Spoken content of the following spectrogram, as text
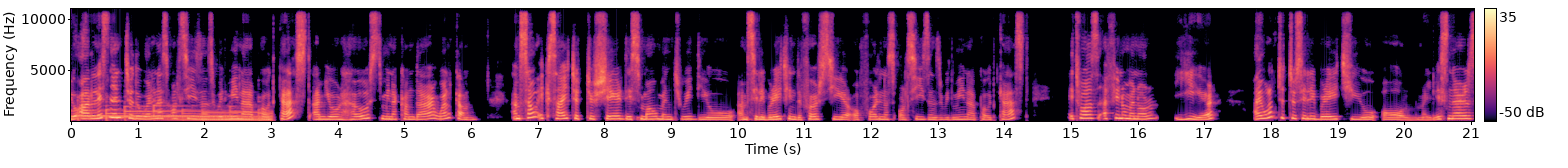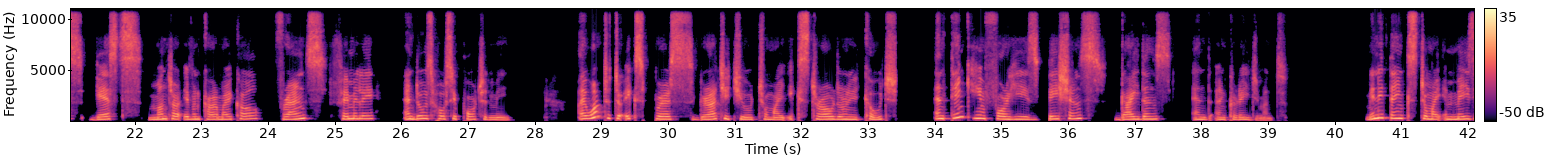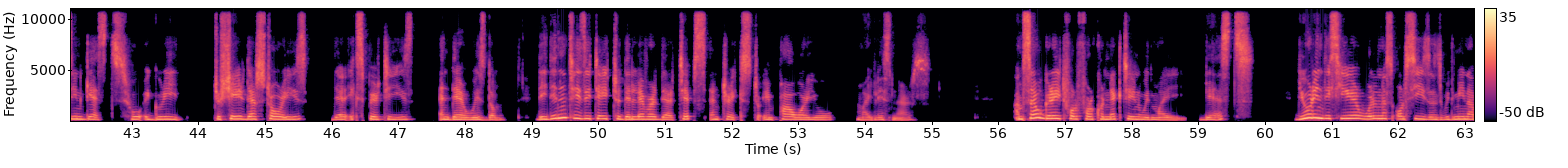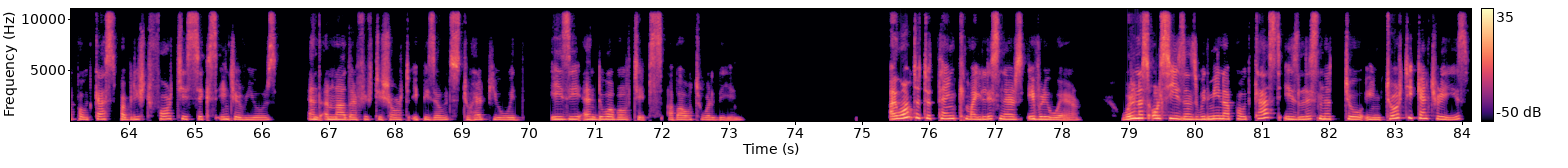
You are listening to the Wellness All Seasons with Mina podcast. I'm your host, Mina Qandar. Welcome. I'm so excited to share this moment with you. I'm celebrating the first year of Wellness All Seasons with Mina podcast. It was a phenomenal year. I wanted to celebrate you all, my listeners, guests, mentor Evan Carmichael, friends, family, and those who supported me. I wanted to express gratitude to my extraordinary coach and thank him for his patience, guidance, and encouragement. Many thanks to my amazing guests who agreed to share their stories, their expertise, and their wisdom. They didn't hesitate to deliver their tips and tricks to empower you, my listeners. I'm so grateful for connecting with my guests. During this year, Wellness All Seasons with Mina podcast published 46 interviews and another 50 short episodes to help you with easy and doable tips about well being. I wanted to thank my listeners everywhere. Wellness All Seasons with Mina podcast is listened to in 30 countries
